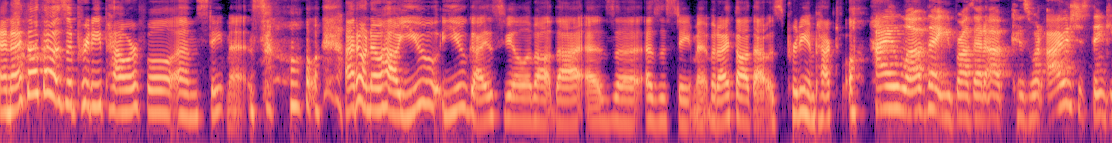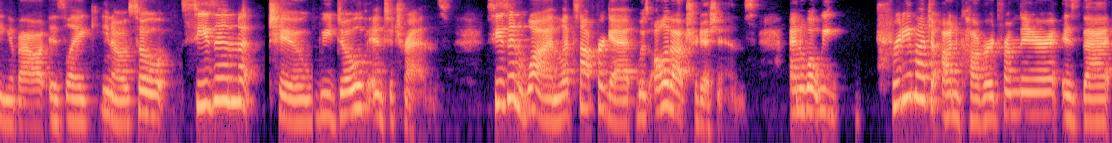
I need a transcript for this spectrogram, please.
and I thought that was a pretty powerful um, statement. So I don't know how you you guys feel about that as a as a statement, but I thought that was pretty impactful. I love that you brought that up because what I was just thinking about is like you know, so season two we dove into trends. Season one, let's not forget, was all about traditions, and what we pretty much uncovered from there is that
